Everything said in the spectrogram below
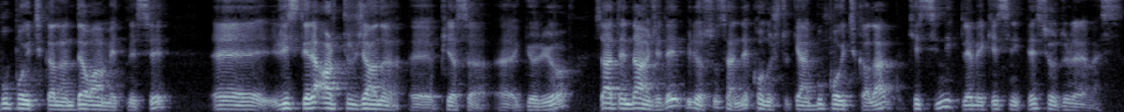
bu politikaların devam etmesi e, riskleri arttıracağını e, piyasa e, görüyor. Zaten daha önce de biliyorsun sen de konuştuk. Yani bu politikalar kesinlikle ve kesinlikle sürdürülemez.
